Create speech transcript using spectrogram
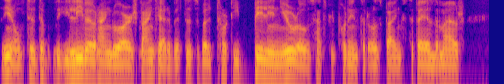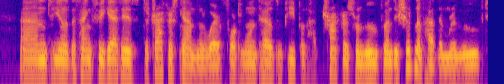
you know, to, to, leave out Anglo Irish Bank out of it. There's about 30 billion euros had to be put into those banks to bail them out. And, you know, the thanks we get is the tracker scandal where 41,000 people had trackers removed when they shouldn't have had them removed.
